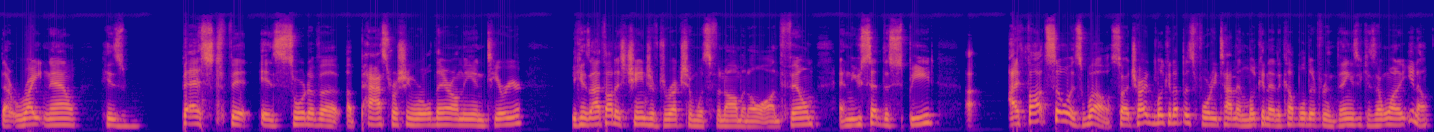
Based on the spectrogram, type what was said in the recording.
that right now his best fit is sort of a, a pass rushing role there on the interior? Because I thought his change of direction was phenomenal on film, and you said the speed. I thought so as well. So I tried looking up his 40 time and looking at a couple different things because I want to, you know,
